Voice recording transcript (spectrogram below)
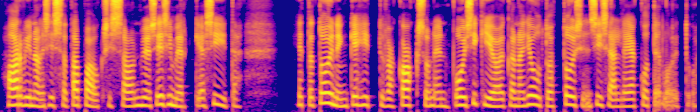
Harvinaisissa tapauksissa on myös esimerkkejä siitä, että toinen kehittyvä kaksonen voi sikiöaikana joutua toisen sisälle ja koteloitua.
